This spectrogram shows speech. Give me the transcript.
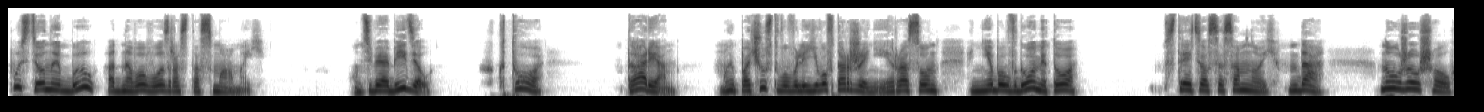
Пусть он и был одного возраста с мамой. «Он тебя обидел?» «Кто?» «Тариан. Мы почувствовали его вторжение, и раз он не был в доме, то...» «Встретился со мной, да, но уже ушел,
